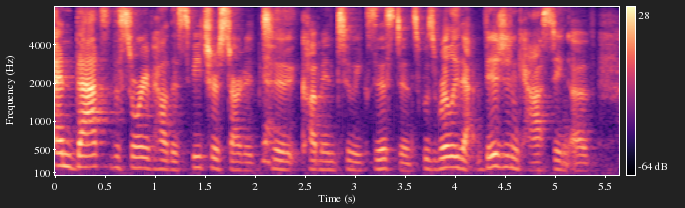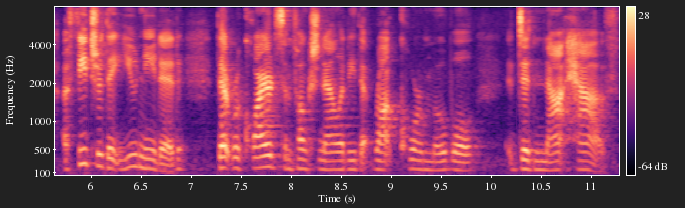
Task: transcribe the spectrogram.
and that's the story of how this feature started yes. to come into existence was really that vision casting of a feature that you needed that required some functionality that rock core mobile did not have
